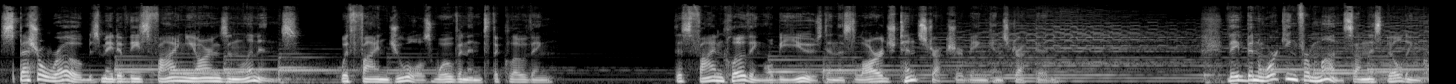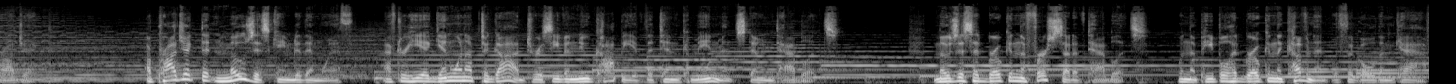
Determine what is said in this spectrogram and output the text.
Special robes made of these fine yarns and linens, with fine jewels woven into the clothing. This fine clothing will be used in this large tent structure being constructed. They've been working for months on this building project. A project that Moses came to them with after he again went up to God to receive a new copy of the Ten Commandments stone tablets. Moses had broken the first set of tablets when the people had broken the covenant with the golden calf.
